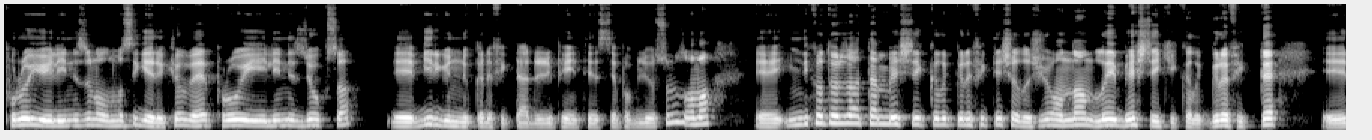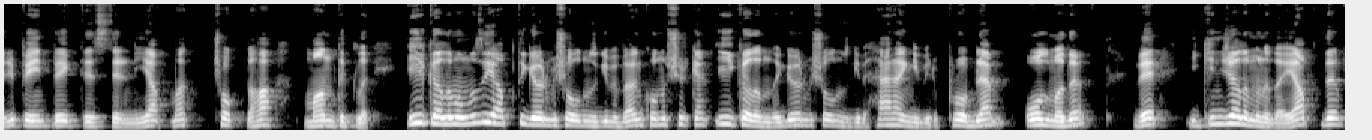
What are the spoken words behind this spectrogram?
pro üyeliğinizin olması gerekiyor ve pro üyeliğiniz yoksa bir günlük grafiklerde repaint test yapabiliyorsunuz ama e, indikatör zaten 5 dakikalık grafikte çalışıyor. Ondan dolayı 5 dakikalık grafikte e, repaint back testlerini yapmak çok daha mantıklı. İlk alımımızı yaptı görmüş olduğunuz gibi ben konuşurken ilk alımda görmüş olduğunuz gibi herhangi bir problem olmadı. Ve ikinci alımını da yaptı.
